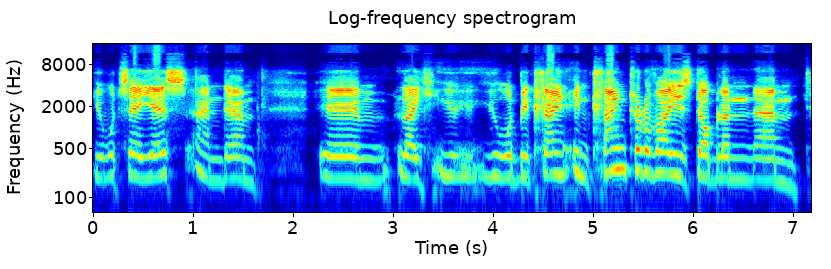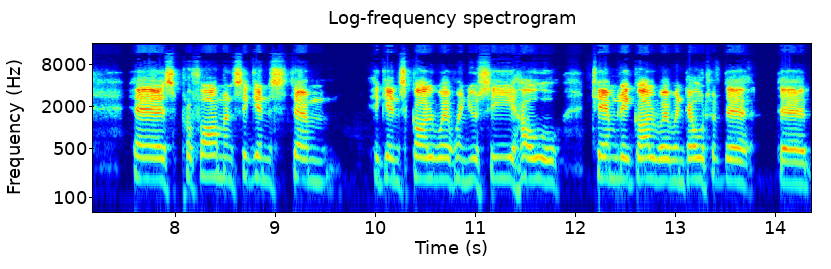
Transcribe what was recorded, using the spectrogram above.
you would say yes, and um, um, like you you would be inclined, inclined to revise Dublin um, as performance against um, against Galway when you see how tamely Galway went out of the the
